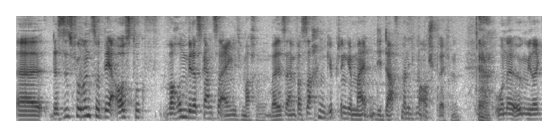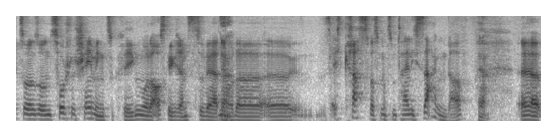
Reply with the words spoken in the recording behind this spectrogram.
Äh, Das ist für uns so der Ausdruck, warum wir das Ganze eigentlich machen. Weil es einfach Sachen gibt in Gemeinden, die darf man nicht mal aussprechen. Ja. Ohne irgendwie direkt so, so ein Social Shaming zu kriegen oder ausgegrenzt zu werden. Ja. Oder äh, ist echt krass, was man zum Teil nicht sagen darf. Ja. Äh,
